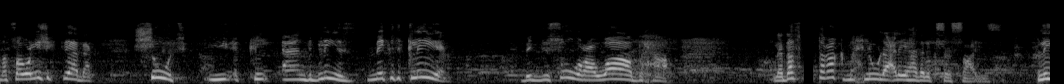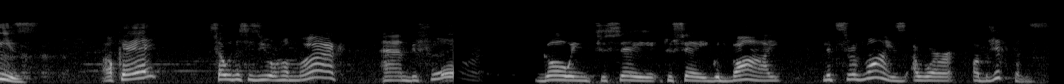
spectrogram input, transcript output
ما تصورليش كتابك shoot and please make it clear بدي صورة واضحة لدفترك محلولة عليه هذا الاكسرسايز please okay so this is your homework and before going to say to say goodbye let's revise our objectives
